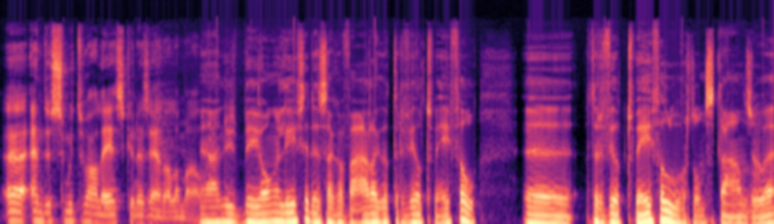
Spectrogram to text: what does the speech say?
eh, en dus moeten we al eens kunnen zijn allemaal. Ja, nu bij jonge leeftijd is dat gevaarlijk dat er veel twijfel, dat er veel twijfel wordt ontstaan. Zo, hè.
